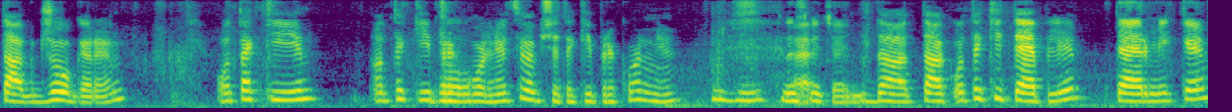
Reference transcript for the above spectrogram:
Так, джогери. Отакі. Отакі прикольні. Ці взагалі такі прикольні. Угу. Незвичайно. Да, так, отакі теплі терміки.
